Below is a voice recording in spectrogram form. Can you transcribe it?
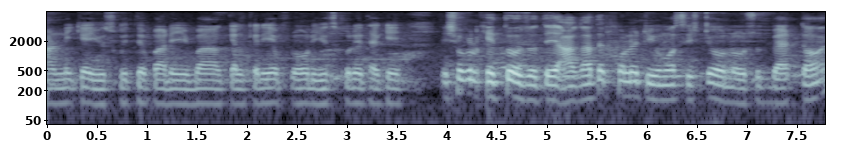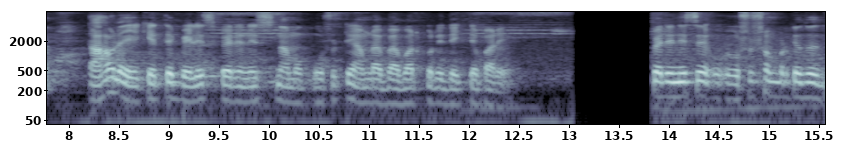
আর্নিকা ইউজ করতে পারি বা ক্যালকেরিয়া ফ্লোর ইউজ করে থাকি। এই সকল ক্ষেত্রেও যদি আঘাতের ফলে টিউমার সৃষ্টি অন্য ওষুধ ব্যর্থ হয়, তাহলে এক্ষেত্রে বেলিসপেরেনিস নামক ওষুধটি আমরা ব্যবহার করে দেখতে পারি। পেরিনিসের ওষুধ সম্পর্কে যদি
